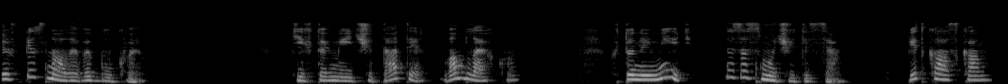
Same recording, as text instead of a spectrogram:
чи впізнали ви букви? Ті, хто вміють читати, вам легко. Хто не вміють, не засмучуйтеся. Підказка.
